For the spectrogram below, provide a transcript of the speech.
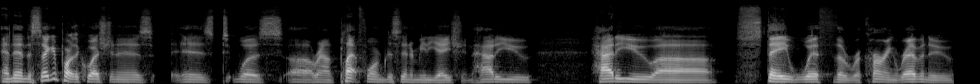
And then the second part of the question is is was uh, around platform disintermediation. How do you how do you uh, stay with the recurring revenue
